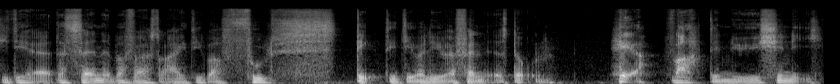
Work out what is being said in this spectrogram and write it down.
De der, der sad nede på første række, de var fuldstændig, de var lige ved at falde ned af stolen. Her var det nye geni.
